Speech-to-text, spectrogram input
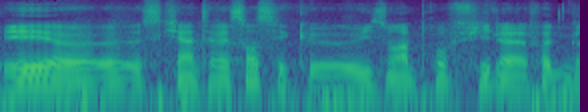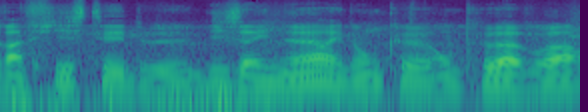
Et ce qui est intéressant, c'est qu'ils ont un profil à la fois de graphiste et de designer, et donc on peut avoir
